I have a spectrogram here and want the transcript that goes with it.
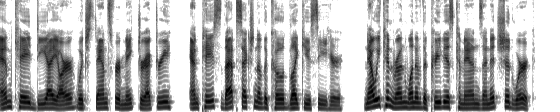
mkdir, which stands for make directory, and paste that section of the code like you see here. Now we can run one of the previous commands and it should work.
